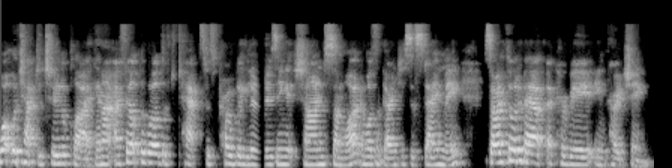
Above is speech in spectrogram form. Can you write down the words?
what would chapter two look like? And I, I, felt the world of tax was probably losing its shine somewhat and wasn't going to sustain me. So I thought about a career in coaching.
